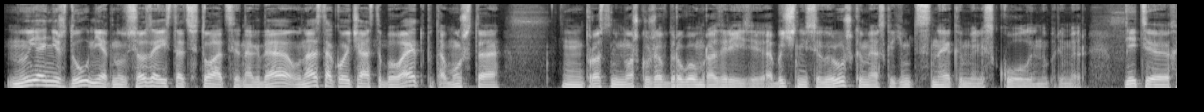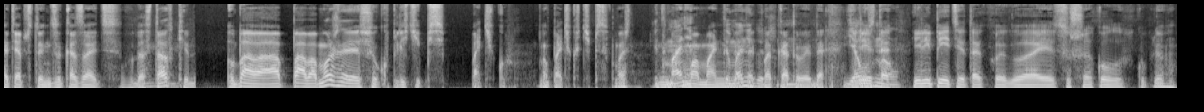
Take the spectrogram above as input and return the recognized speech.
Ну, я не жду, нет, ну, все зависит от ситуации. Иногда у нас такое часто бывает, потому что просто немножко уже в другом разрезе. Обычно не с игрушками, а с какими-то снеками или с колой, например. Дети хотят что-нибудь заказать в доставке. Папа, а, папа, можно я еще куплю чипсы? Пачку. Ну, пачку чипсов можно? Это Маня? Маня, Ты да, Маня так подкатывает, да. Я или узнал. Это, или Петя такой говорит, слушай, я колу куплю?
